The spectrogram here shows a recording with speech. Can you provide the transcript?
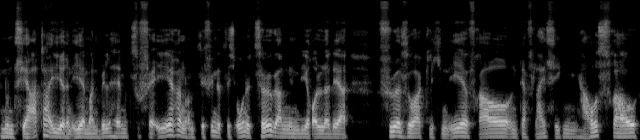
Nunziata ihren Ehemann Wilhelm zu verehren und sie findet sich ohne Zögern in die Rolle der fürsorglichen Ehefrau und der fleißigen Hausfrau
